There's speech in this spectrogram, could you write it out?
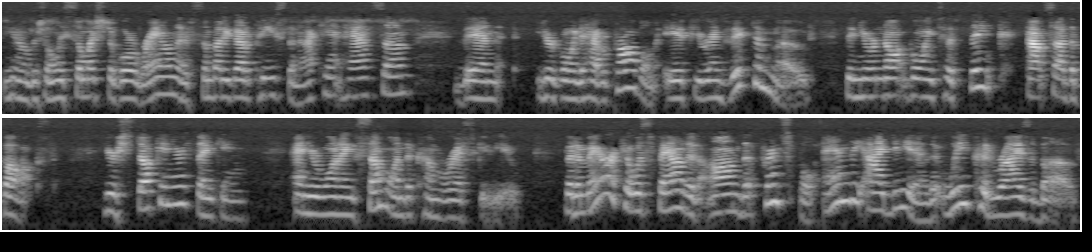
you know, there's only so much to go around, and if somebody got a piece, then I can't have some, then you're going to have a problem. If you're in victim mode, then you're not going to think outside the box. You're stuck in your thinking, and you're wanting someone to come rescue you. But America was founded on the principle and the idea that we could rise above,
